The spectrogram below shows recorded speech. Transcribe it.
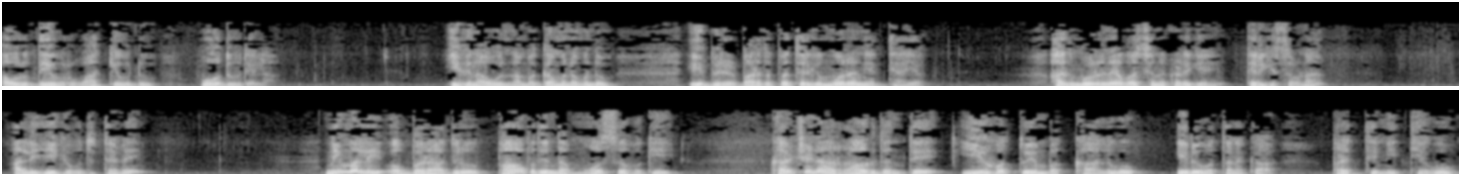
ಅವರು ದೇವರ ವಾಕ್ಯವನ್ನು ಓದುವುದಿಲ್ಲ. ಈಗ ನಾವು ನಮ್ಮ ಗಮನವನ್ನು ಇಬ್ಬರ ಭಾರತ ಪತ್ರಿಕೆ ಮೂರನೇ ಅಧ್ಯಾಯ ಹದಿಮೂರನೇ ವಚನ ಕಡೆಗೆ ತಿರುಗಿಸೋಣ. ಅಲ್ಲಿ ಹೀಗೆ ಓದುತ್ತೇವೆ. ನಿಮ್ಮಲ್ಲಿ ಒಬ್ಬರಾದರೂ ಪಾಪದಿಂದ ಮೋಸ ಹೋಗಿ ಕಠಿಣರಾಗದಂತೆ ಈ ಹೊತ್ತು ಎಂಬ ಕಾಲವು ಇರುವ ತನಕ ಪ್ರತಿನಿತ್ಯವೂ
